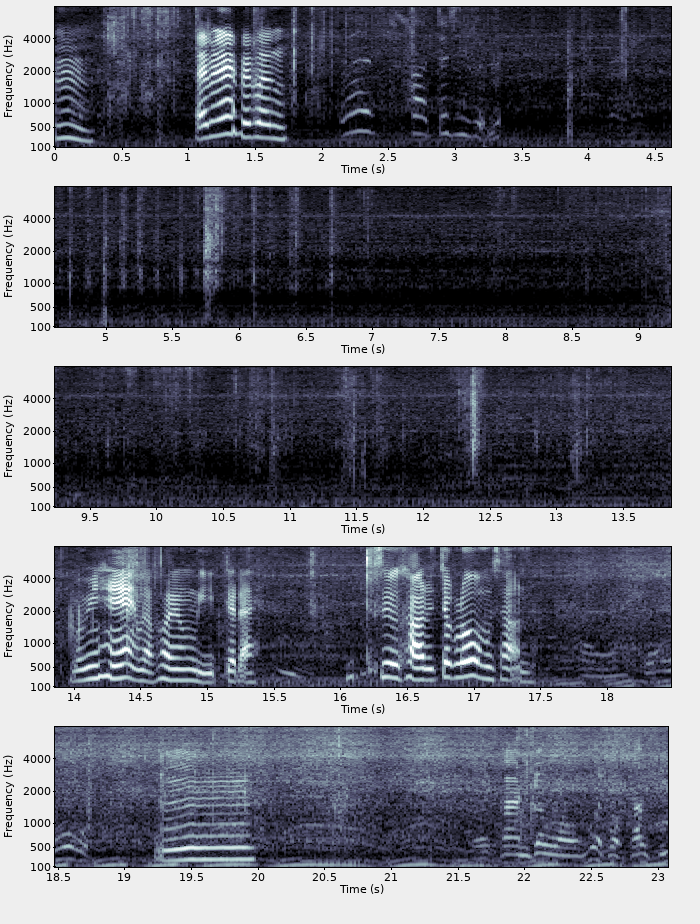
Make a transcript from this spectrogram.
อืมไปไปเลยไปเบิ่งเอ้ยเขาจะสิเป็นมันมีแห้งแล้วพอยังหลีดก็ได้ ซื้อข้าวจักโลมื้อเช้าน่ะ อืมทานก็ว่าว่าสองครั้งสิบ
